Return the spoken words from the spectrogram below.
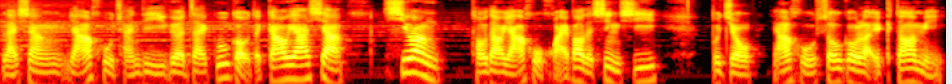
来向雅虎传递一个在 Google 的高压下，希望投到雅虎怀抱的信息。不久，雅虎收购了 Economy。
